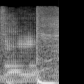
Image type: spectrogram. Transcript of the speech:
Firepower.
